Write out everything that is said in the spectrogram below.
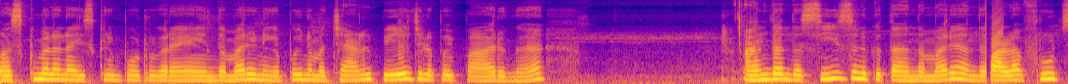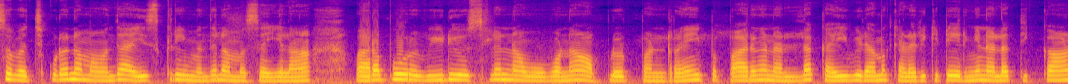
மஸ்க் மெலன் ஐஸ்கிரீம் போட்டிருக்கிறேன். இந்த மாதிரி நீங்கள் போய் நம்ம சேனல் பேஜில் போய் பாருங்கள் அந்தந்த சீசனுக்கு தகுந்த மாதிரி அந்த பல ஃப்ரூட்ஸை வச்சு கூட நம்ம வந்து ஐஸ்கிரீம் வந்து நம்ம செய்யலாம். வரப்போகிற வீடியோஸில் நான் ஒவ்வொன்றா அப்லோட் பண்ணுறேன் இப்போ பாருங்கள் நல்லா கைவிடாமல் கிளறிக்கிட்டே இருங்க. நல்லா திக்கான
